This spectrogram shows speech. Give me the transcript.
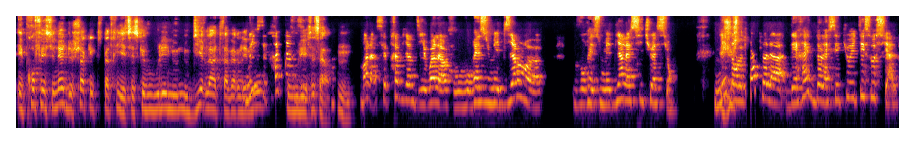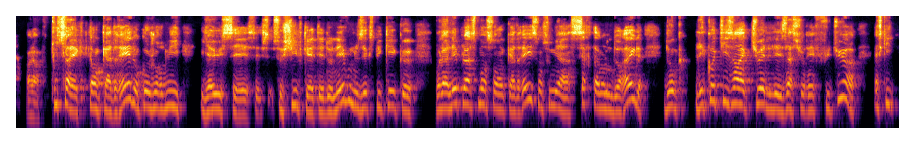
et professionnelle de chaque expatrié. C'est ce que vous voulez nous, nous, dire là à travers les mots que vous voulez, c'est ça? Hmm. Voilà, c'est très bien dit. Voilà, vous, vous résumez bien, euh, vous résumez bien la situation. Mais dans le cadre de la, des règles de la sécurité sociale. Voilà, tout ça est encadré. Donc aujourd'hui, il y a eu ces, ce chiffre qui a été donné. Vous nous expliquez que voilà, les placements sont encadrés, ils sont soumis à un certain nombre de règles. Donc les cotisants actuels et les assurés futurs, est-ce qu'ils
